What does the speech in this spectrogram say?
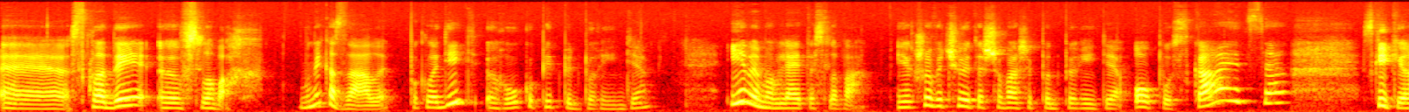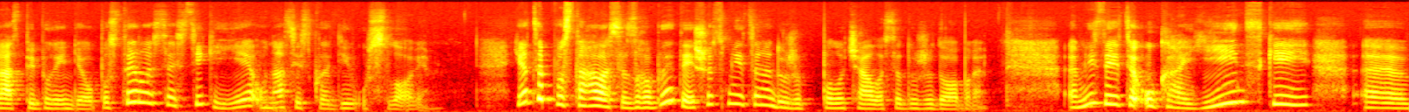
е, склади е, в словах. Вони казали: покладіть руку під підборіддя і вимовляйте слова. І якщо ви чуєте, що ваше підборіддя опускається, скільки раз підборіддя опустилося, стільки є у нас і складів у слові. Я це постаралася зробити, і щось мені це не дуже получалося дуже добре. Е, Мені здається, український е,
